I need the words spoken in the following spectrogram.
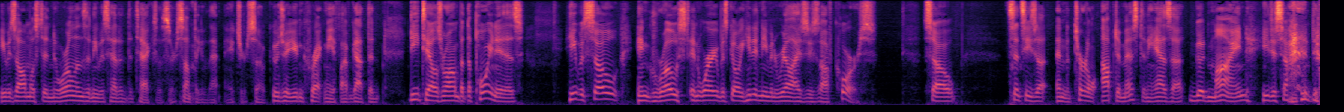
he was almost in New Orleans and he was headed to Texas or something of that nature. So, Cujo, you can correct me if I've got the details wrong, but the point is he was so engrossed in where he was going, he didn't even realize he was off course. So, since he's a, an eternal optimist and he has a good mind, he decided to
